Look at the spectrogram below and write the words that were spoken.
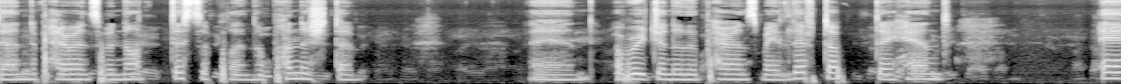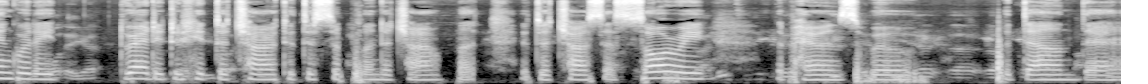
then the parents will not discipline or punish them. And originally, parents may lift up their hand angrily ready to hit the child to discipline the child, but if the child says sorry, the parents will put down their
